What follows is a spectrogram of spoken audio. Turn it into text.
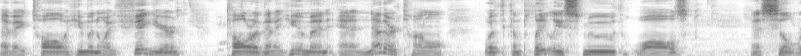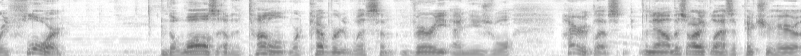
of a tall humanoid figure, taller than a human, and another tunnel with completely smooth walls and a silvery floor. The walls of the tunnel were covered with some very unusual hieroglyphs. Now, this article has a picture here.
